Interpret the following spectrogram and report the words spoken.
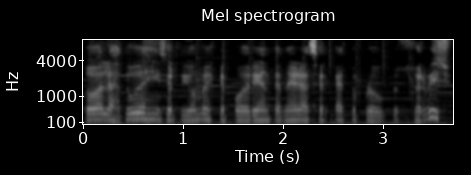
todas las dudas e incertidumbres que podrían tener acerca de tu producto o tu servicio.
